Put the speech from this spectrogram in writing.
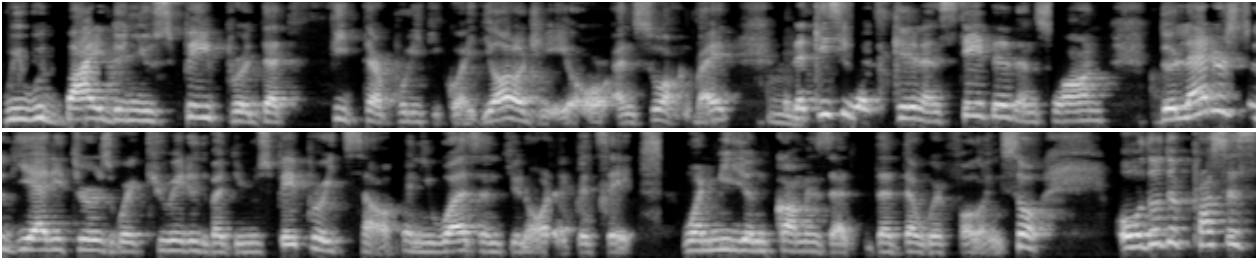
we would buy the newspaper that fit their political ideology or and so on, right? Mm. But at least it was clear and stated and so on. The letters to the editors were curated by the newspaper itself, and it wasn't, you know, like let's say one million comments that that, that were following. So although the process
